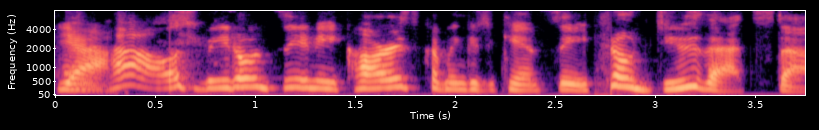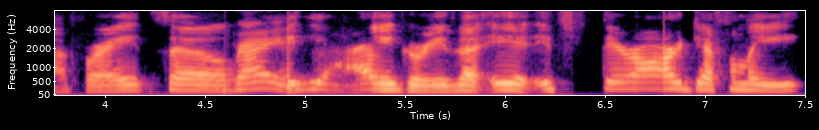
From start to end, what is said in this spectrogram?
yeah. And house, but you don't see any cars coming because you can't see. You don't do that stuff, right? So, right, yeah, I agree that it, it's there are definitely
